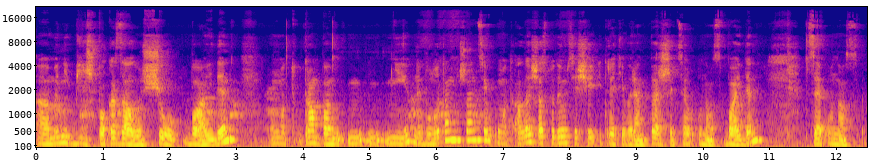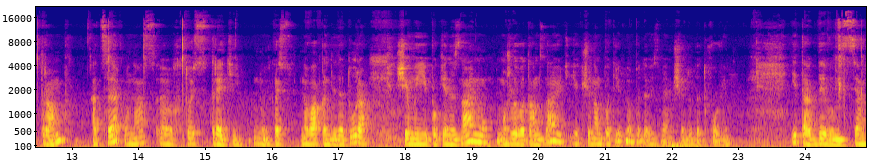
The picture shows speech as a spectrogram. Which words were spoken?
Е, Мені більш показало, що Байден. От, Трампа ні, не було там шансів. От, але зараз подивимося ще і третій варіант. Перший це у нас Байден, це у нас Трамп, а це у нас е, хтось третій, ну, якась нова кандидатура. Ще ми її поки не знаємо. Можливо, там знають. Якщо нам потрібно буде, візьмемо ще додаткові. І так, дивимося.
